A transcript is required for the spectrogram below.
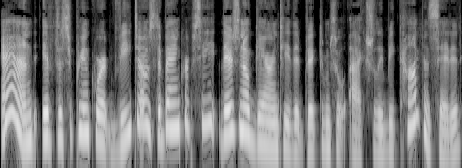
And if the Supreme Court vetoes the bankruptcy, there's no guarantee that victims will actually be compensated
